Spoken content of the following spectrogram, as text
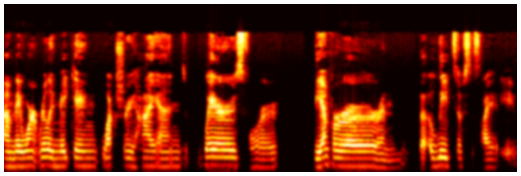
Um, they weren't really making luxury high end wares for the emperor and the elites of society.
